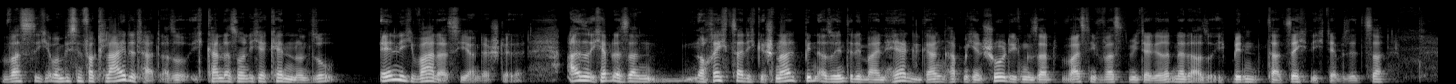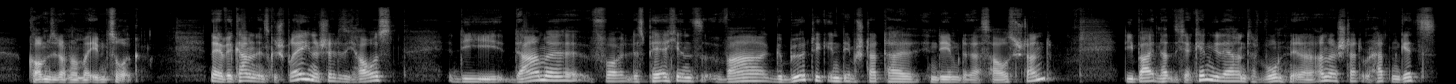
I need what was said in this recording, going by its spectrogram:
was sich aber ein bisschen verkleidet hat. Also ich kann das noch nicht erkennen. Und so ähnlich war das hier an der Stelle. Also ich habe das dann noch rechtzeitig geschnallt, bin also hinter den beiden hergegangen, habe mich entschuldigt und gesagt, weiß nicht, was mich da geritten hat. Also ich bin tatsächlich der Besitzer. Kommen Sie doch noch mal eben zurück. Naja, wir kamen ins Gespräch und dann stellte sich raus, die Dame des Pärchens war gebürtig in dem Stadtteil, in dem das Haus stand. Die beiden hatten sich dann kennengelernt, wohnten in einer anderen Stadt und hatten jetzt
